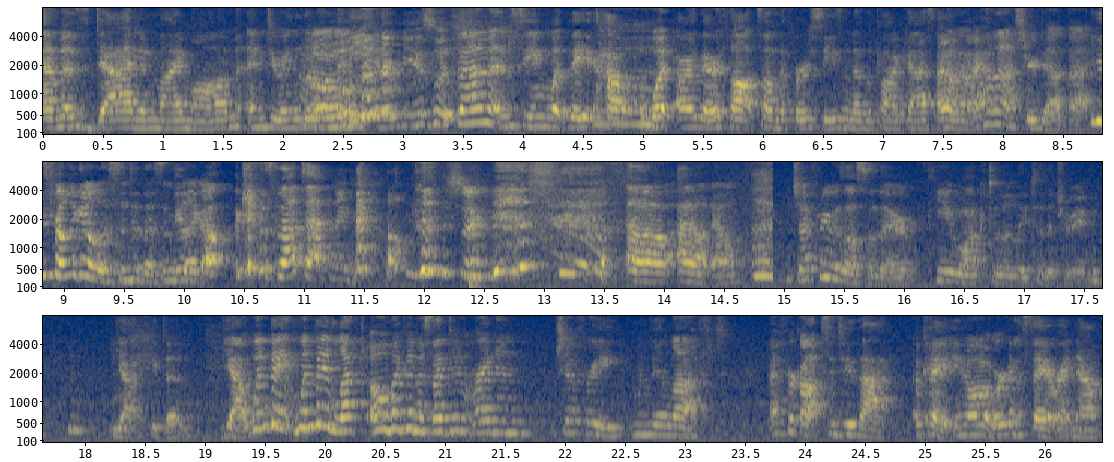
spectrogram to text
Emma's dad and my mom and doing little Oh. mini interviews with them and seeing what they how what are their thoughts on the first season of the podcast. I don't know. I haven't asked your dad that. He's probably gonna listen to this and be like, oh, I guess that's happening now. sure. um, I don't know. Jeffrey was also there. He walked Lily to the train. Yeah, he did. Yeah, when they when they left. Oh my goodness, I didn't write in Jeffrey when they left. I forgot to do that. Okay, you know what? We're gonna say it right now.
